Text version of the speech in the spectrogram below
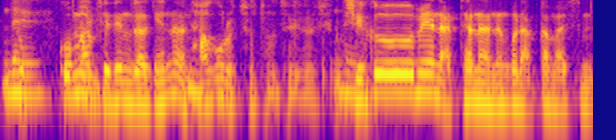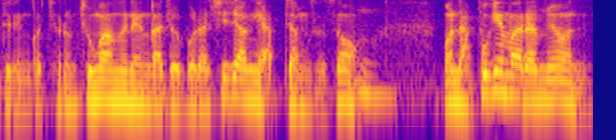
네. 조금은 제 생각에는 다 그렇죠 전 세계가 지금. 네. 지금에 나타나는 건 아까 말씀드린 것처럼 중앙은행가들보다 시장이 앞장서서 음. 뭐 나쁘게 말하면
